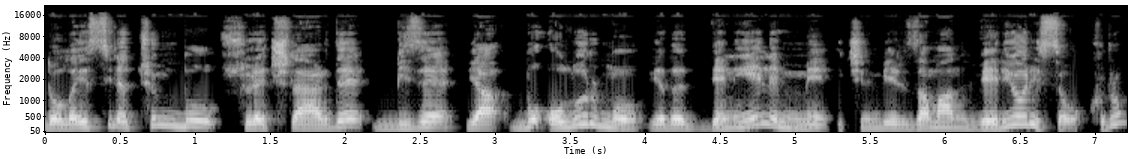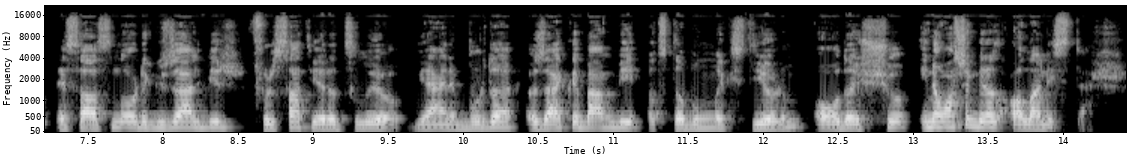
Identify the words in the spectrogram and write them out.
Dolayısıyla tüm bu süreçlerde bize ya bu olur mu ya da deneyelim mi için bir zaman veriyor ise o kurum esasında orada güzel bir fırsat yaratılıyor. Yani burada özellikle ben bir atıda bulunmak istiyorum. O da şu inovasyon biraz alan ister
